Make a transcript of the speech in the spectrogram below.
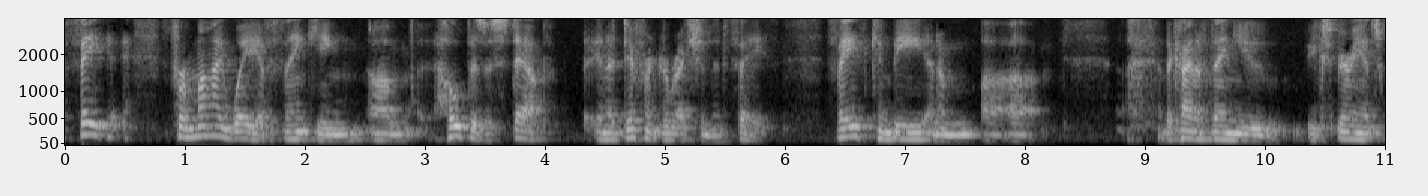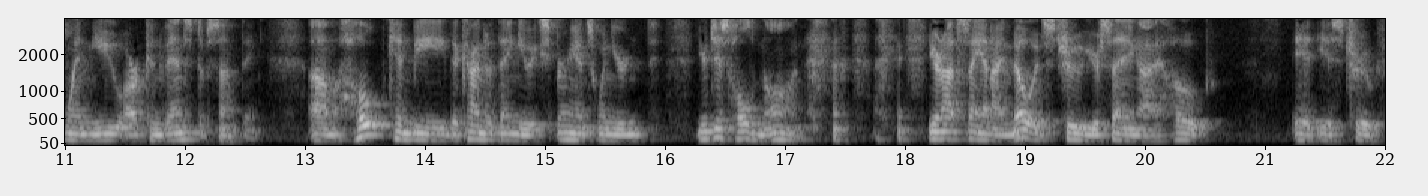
faith, for my way of thinking, um, hope is a step in a different direction than faith. Faith can be an, um, uh, uh, the kind of thing you experience when you are convinced of something. Um, hope can be the kind of thing you experience when you're you're just holding on. you're not saying I know it's true. You're saying I hope it is true.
